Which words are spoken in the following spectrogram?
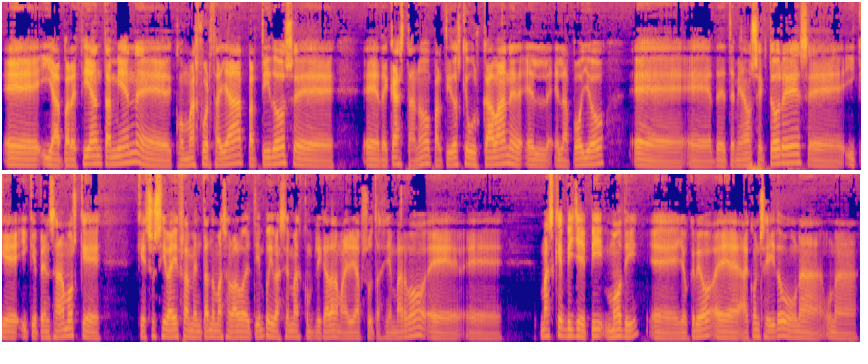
Eh, y aparecían también, con más fuerza ya, partidos de casta, ¿no? Partidos que buscaban el apoyo eh, eh, de determinados sectores eh, y, que, y que pensábamos que, que, eso se iba a ir fragmentando más a lo largo del tiempo y iba a ser más complicada la mayoría absoluta. Sin embargo, más que BJP, Modi, yo creo, ha conseguido una, una,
